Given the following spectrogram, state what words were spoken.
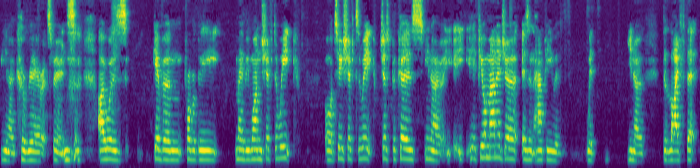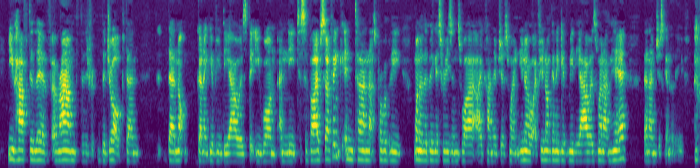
you know career at Spoons, I was given probably maybe one shift a week or two shifts a week, just because you know if your manager isn't happy with with you know the life that you have to live around the, the job, then they're not going to give you the hours that you want and need to survive. So I think in turn, that's probably one of the biggest reasons why I kind of just went, you know what, if you're not going to give me the hours when I'm here, then I'm just going to leave.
